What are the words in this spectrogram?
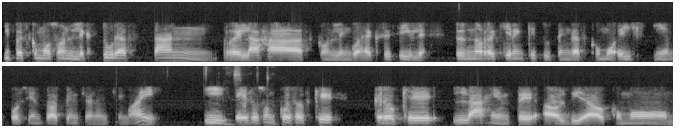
y pues como son lecturas tan relajadas con lenguaje accesible, pues no requieren que tú tengas como el 100% de atención encima ahí. Y esas son cosas que creo que la gente ha olvidado como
